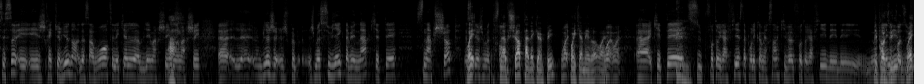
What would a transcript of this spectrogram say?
C'est ça, et, et je serais curieux de, savoir lesquels ont bien marché, Ah. moins marché. Euh, le- là, je, je peux- je me souviens que tu avais une app qui était Snapshop. Est-ce que je me trompe? Snapshot avec un P, Ouais. point caméra. Ouais. Oui, oui. Euh, qui était, tu photographiais, c'était pour les commerçants qui veulent photographier des, des, mettre en ligne produits, oui.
